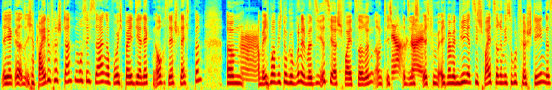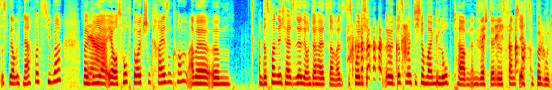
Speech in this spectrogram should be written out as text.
Ja, also ich habe beide verstanden, muss ich sagen, obwohl ich bei Dialekten auch sehr schlecht bin. Ähm, Aber ich habe mich nur gewundert, weil sie ist ja Schweizerin und ich, Ja, also ich, geil. ich, ich meine, wenn wir jetzt die Schweizerin nicht so gut verstehen, das ist, glaube ich, nachvollziehbar, weil wir Ja. ja eher aus hochdeutschen Kreisen kommen, aber ähm, das fand ich halt sehr, sehr unterhaltsam. Also das wollte ich, äh, das möchte ich nochmal gelobt haben an dieser Stelle. Das fand ich echt super gut.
